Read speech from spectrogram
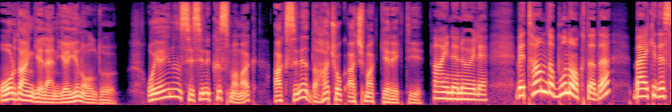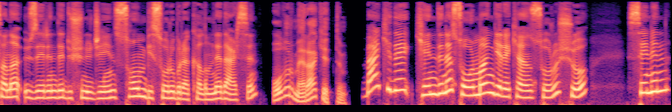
oradan gelen yayın olduğu. O yayının sesini kısmamak, aksine daha çok açmak gerektiği. Aynen öyle. Ve tam da bu noktada belki de sana üzerinde düşüneceğin son bir soru bırakalım ne dersin? Olur merak ettim. Belki de kendine sorman gereken soru şu, senin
